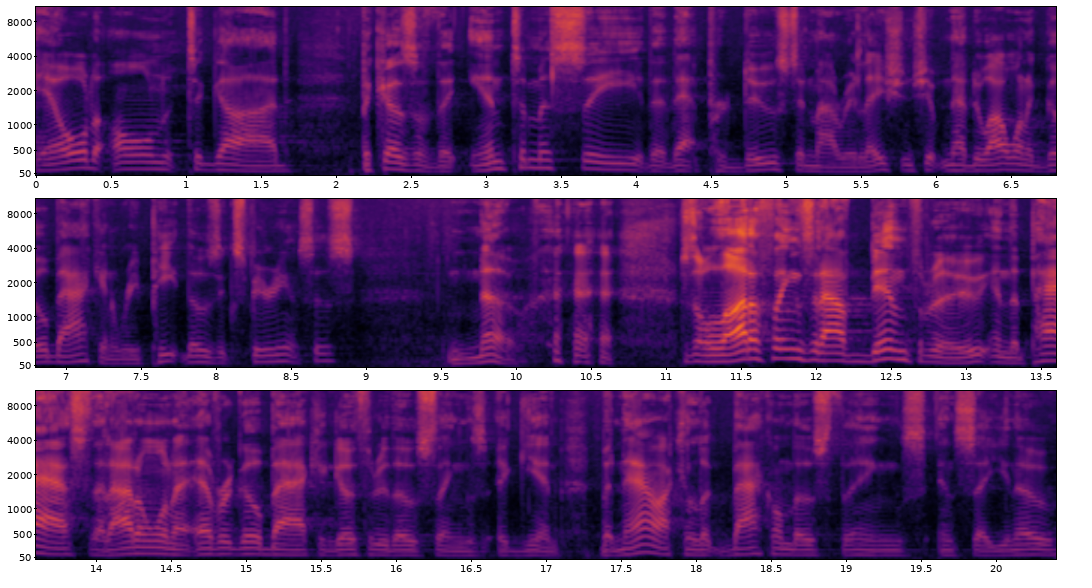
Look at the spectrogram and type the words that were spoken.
held on to God because of the intimacy that that produced in my relationship. Now, do I want to go back and repeat those experiences? No. There's a lot of things that I've been through in the past that I don't want to ever go back and go through those things again. But now I can look back on those things and say, you know,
